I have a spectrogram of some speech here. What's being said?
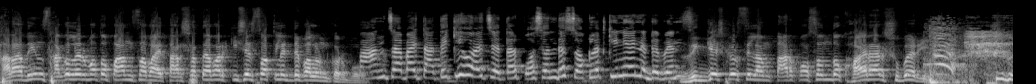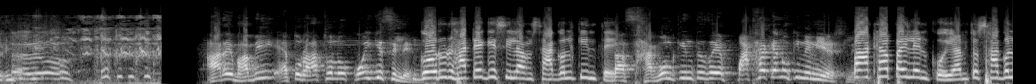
সারাদিন ছাগলের মতো পান চাবায় তার সাথে আবার কিসের চকলেট ডে পালন করব? পান চাবাই তাতে কি হয়েছে? তার পছন্দের চকলেট কিনে এনে দেবেন। জিজ্ঞেস করছিলাম তার পছন্দ খয়রা আর সুপারি। আরে ভাবি এত রাত হলো কই গেছিলেন? গরুর হাটে গেছিলাম ছাগল কিনতে। তা ছাগল কিনতে যে পাঠা কেন কিনে নিয়ে আসলেন? পাঠা পাইলেন কই? আমি তো ছাগল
